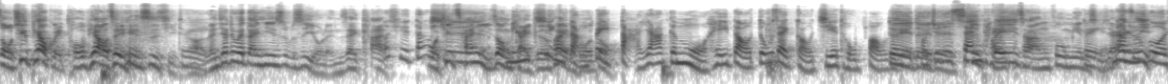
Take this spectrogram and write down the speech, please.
走去票轨投票这件事情啊，人家就会担心是不是有人在看，而且当时我去参与这种改革派的活动，打压跟抹黑到都在搞街头暴力，对对对，是三台非常负面的形对，象。那如果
